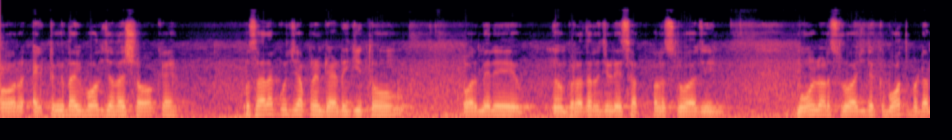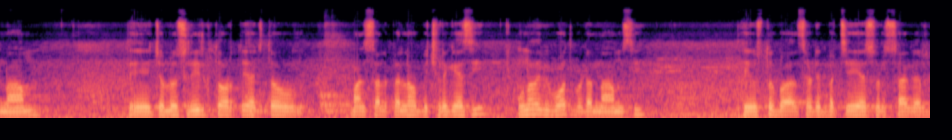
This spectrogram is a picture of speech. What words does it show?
ਔਰ ਐਕਟਿੰਗ ਦਾ ਵੀ ਬਹੁਤ ਜ਼ਿਆਦਾ ਸ਼ੌਕ ਹੈ। ਉਹ ਸਾਰਾ ਕੁਝ ਆਪਣੇ ਡੈਡੀ ਜੀ ਤੋਂ ਔਰ ਮੇਰੇ ਬ੍ਰਦਰ ਜਿਹੜੇ ਸਤਪਾਲ ਸਰੋਆ ਜੀ, ਮੋਹਨ ਲਾਲ ਸਰੋਆ ਜੀ ਦਾ ਇੱਕ ਬਹੁਤ ਵੱਡਾ ਨਾਮ। ਤੇ ਚਲੋ ਸਰੀਰਕ ਤੌਰ ਤੇ ਅੱਜ ਤੋਂ 5 ਸਾਲ ਪਹਿਲਾਂ ਉਹ ਵਿਛੜ ਗਏ ਸੀ। ਉਹਨਾਂ ਦਾ ਵੀ ਬਹੁਤ ਵੱਡਾ ਨਾਮ ਸੀ। ਤੇ ਉਸ ਤੋਂ ਬਾਅਦ ਸਾਡੇ ਬੱਚੇ ਆ ਸੁਰ ਸਾਗਰ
